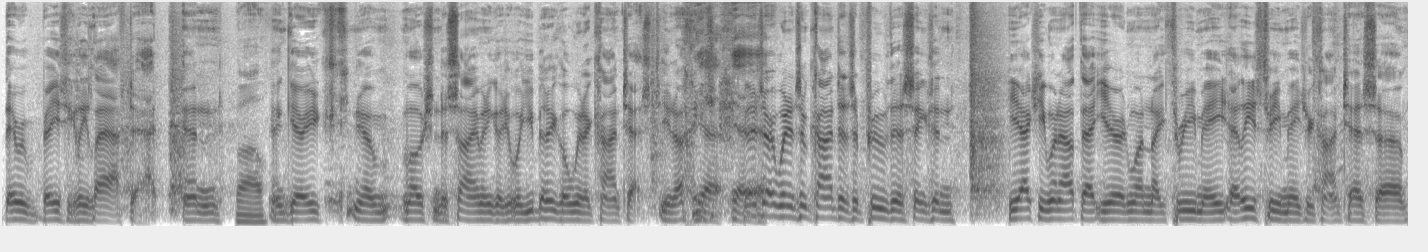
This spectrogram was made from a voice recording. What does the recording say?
they were basically laughed at. And Wow. and Gary, you know, motioned to Simon. He goes, "Well, you better go win a contest. You know, Yeah, yeah, better yeah. start winning some contests and prove this things." And he actually went out that year and won like three ma- at least three major contests. Uh,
